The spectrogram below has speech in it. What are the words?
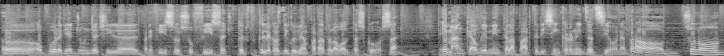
uh, oppure di aggiungerci il, il, prefisso, il suffisso, tutte, tutte le cose di cui abbiamo parlato la volta scorsa e manca ovviamente la parte di sincronizzazione, però sono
